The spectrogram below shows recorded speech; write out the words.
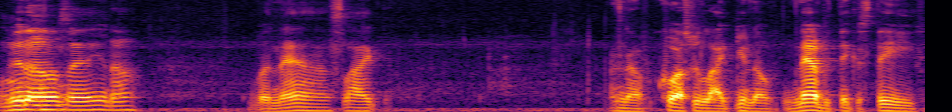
You know what I'm saying? You know. But now it's like, you know, of course we like, you know, now we think of Steve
